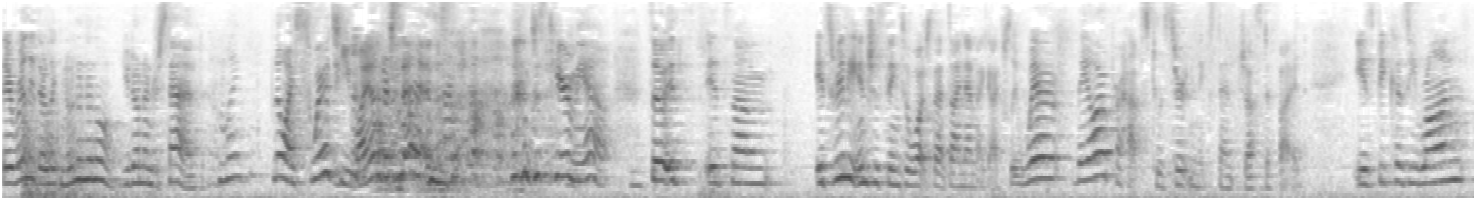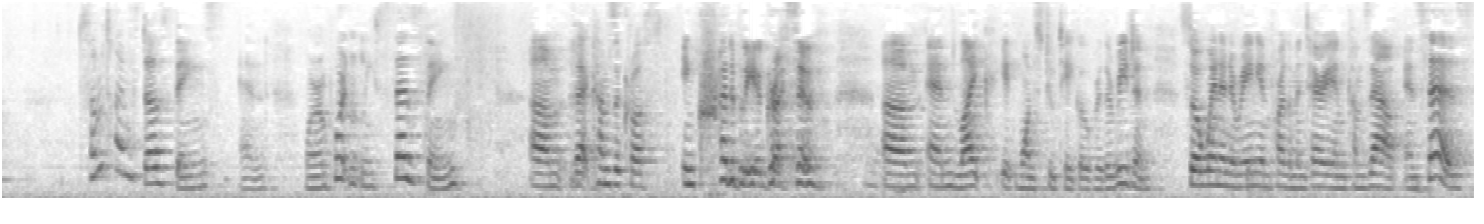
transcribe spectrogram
they're really they're like, no, no, no, no, you don't understand. I'm like, no, I swear to you, I understand. Just hear me out. So it's it's um it's really interesting to watch that dynamic. Actually, where they are perhaps to a certain extent justified, is because Iran sometimes does things, and more importantly, says things um, that comes across incredibly aggressive um, and like it wants to take over the region. So when an Iranian parliamentarian comes out and says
